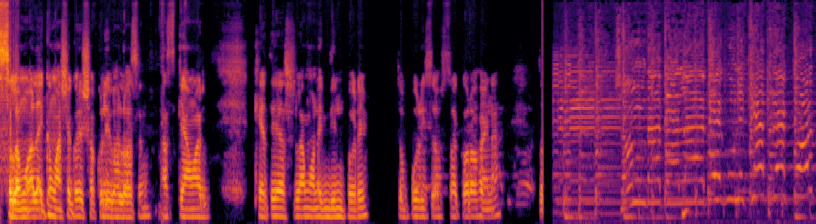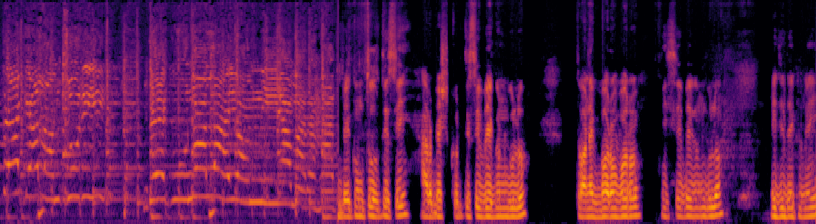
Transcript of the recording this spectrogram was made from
আসসালামু আলাইকুম। আশা করি সকলেই ভালো আছেন। আজকে আমার খেতে আসলাম অনেক দিন পরে তো পরিচর্যা করা হয় না। বেগুন তুলতেছি হারভেস্ট করতেছি বেগুনগুলো তো অনেক বড় বড় হয়েছে বেগুনগুলো এই যে দেখুন এই।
